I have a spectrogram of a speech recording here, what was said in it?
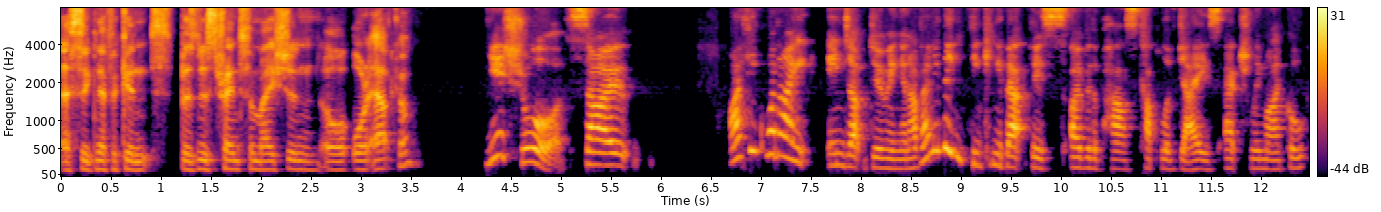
a significant business transformation or, or outcome? Yeah, sure. So, I think what I end up doing, and I've only been thinking about this over the past couple of days, actually, Michael,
